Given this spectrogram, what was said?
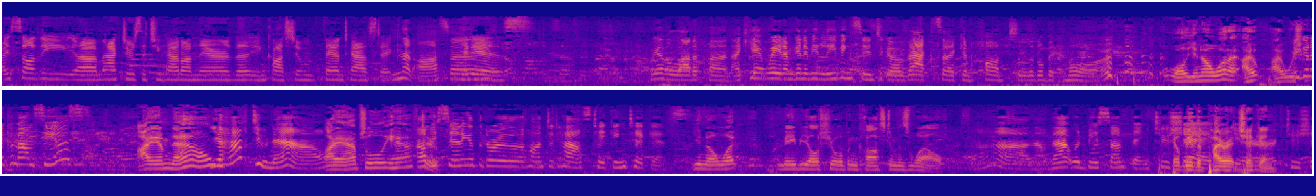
I saw the um, actors that you had on there the, in costume. Fantastic. Isn't that awesome? It is. We have a lot of fun. I can't wait. I'm going to be leaving soon to go back so I can haunt a little bit more. Well, you know what? I, I, I you going to come out and see us? I am now. You have to now. I absolutely have I'll to. be standing at the door of the haunted house taking tickets. you know what? Maybe I'll show up in costume as well. Ah, now that would be something. Touche. He'll be the pirate dear. chicken. Touche.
